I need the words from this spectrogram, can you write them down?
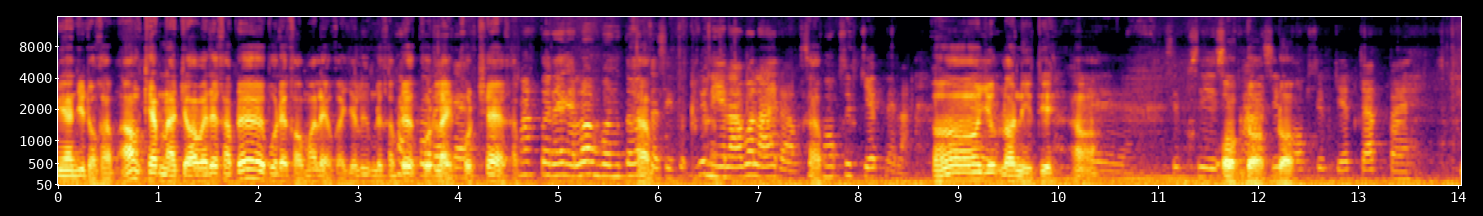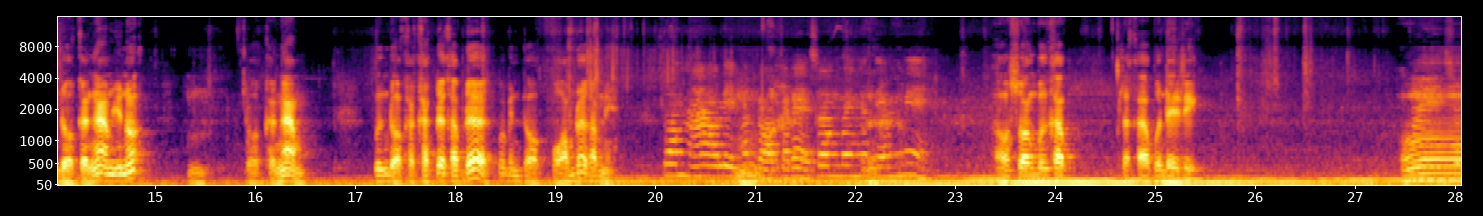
เมียนอยู่ดอกครับ เอ้าแคปหน้าจอไว้เด้อครับเด้อผู้ใดเข้ามาแล้วก็อย่าลืมเด้อครับเด้อกดไลค์กดแชร์ครับ มักตัวใดก็ลองเบิ่งตัวครับแต่สิอยู่นี่ล่ะว่าหลายดอกคสิรับ บหกสิบเจ็ดนี่ล่ะเอออยุรอนี่ติเอ้า เออสิบสี่ออกดอกสิบดอก หกสิบเจ็ดจัดไป ดอกก็งามอยู่เนาะอืมดอกก็งามเบิ่งดอกคักๆเด้อครับ เด้อบ่เป็นดอกปลอมเด้อครับนี่ซ่องหาเอาเลขมันดอกก็ได้ซ่องเบิ่งกันเต็มนี่เอาซองเบิ่งครับราคาเพิ่นได้เลข โอ้ให้โช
